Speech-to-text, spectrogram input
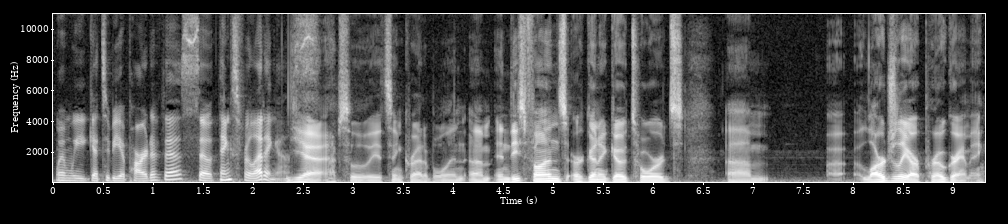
when we get to be a part of this. So thanks for letting us. Yeah, absolutely. It's incredible. And um, and these funds are going to go towards um, uh, largely our programming.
